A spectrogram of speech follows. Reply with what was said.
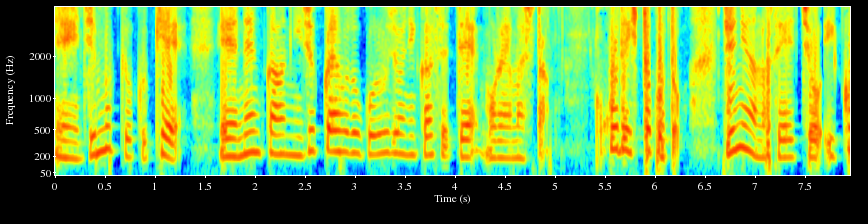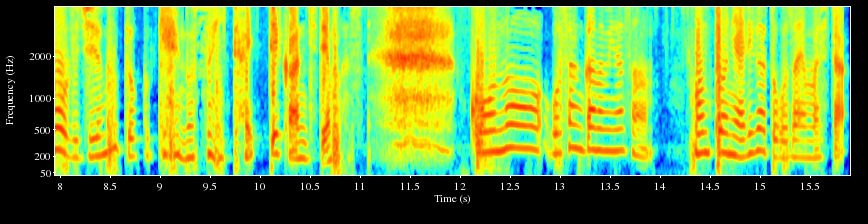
えー、事務局計、えー、年間20回ほどゴルフ場に行かせてもらいました。ここで一言、ジュニアの成長イコール事務局系の衰退って感じてます。このご参加の皆さん、本当にありがとうございました。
